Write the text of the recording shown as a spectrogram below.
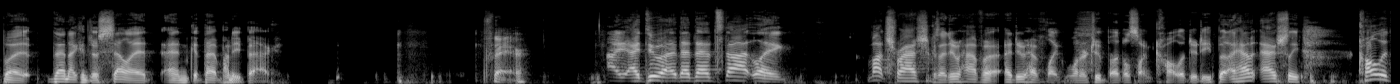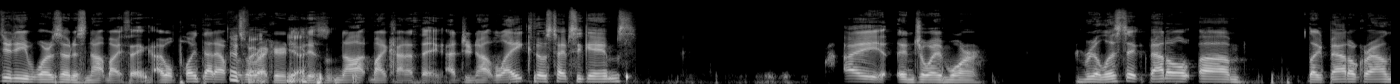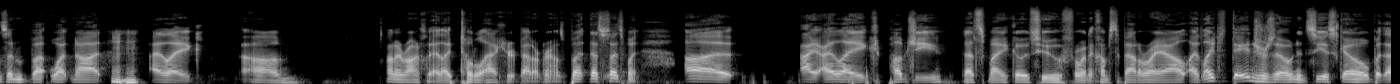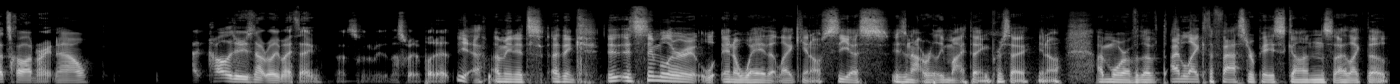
But then I can just sell it and get that money back. Fair. I, I do. I, that, that's not like I'm not trash because I do have a I do have like one or two bundles on Call of Duty, but I haven't actually. Call of Duty Warzone is not my thing. I will point that out for That's the fair, record. yeah. It is not my kind of thing. I do not like those types of games. I enjoy more realistic battle, um, like battlegrounds and but whatnot. Mhm. I like, um, unironically, I like total accurate battlegrounds. But that's besides the point. Uh, I, I like PUBG. That's my go-to for when it comes to battle royale. I liked Danger Zone and CS:GO, but that's gone right now. Call of Duty is not really my thing. That's going to be the best way to put it. Yeah, I mean, it's. I think it's similar in a way that, like, you know, CS is not really my thing per se. You know, I'm more of the. I like the faster paced guns. I like the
